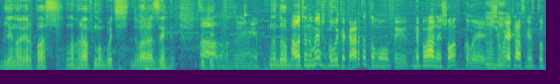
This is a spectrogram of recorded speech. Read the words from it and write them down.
Блін, оверпас. Ну, грав, мабуть, два рази. Тільки. А, ну зрозумів. Ну добре. Але тим не менш велика карта, тому ти непогано йшов, коли Мгм. щупав якраз тут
